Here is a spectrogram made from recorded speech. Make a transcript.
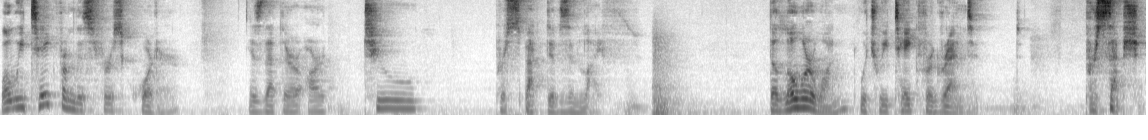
What we take from this first quarter is that there are two perspectives in life. The lower one, which we take for granted, perception.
